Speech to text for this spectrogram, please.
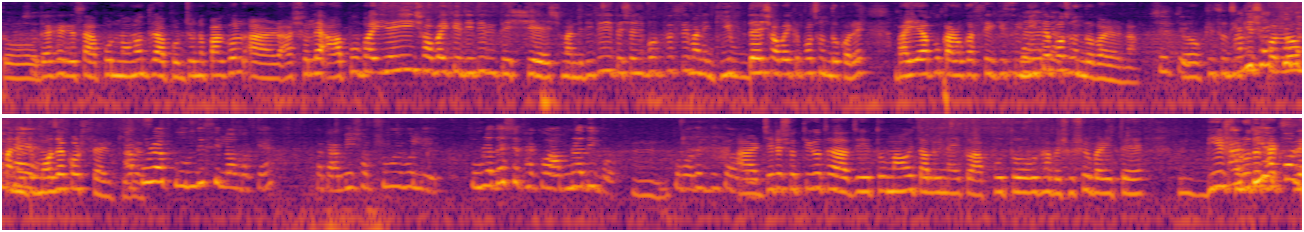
তো দেখা গেছে আপুর ননদরা আপুর জন্য পাগল আর আসলে আপু ভাইয়াই সবাইকে দিতে দিতে শেষ মানে দিতে দিতে শেষ বলতেছি মানে গিফট দেয় সবাইকে পছন্দ করে। ভাইয়া আপু কারও কাছ থেকে কিছু নিতে পছন্দ করে না। তো কিছু জিজ্ঞেস সবসময়- করলেও মানে একটু হ্যাঁ। মজা করছে আর কি আপুরা ফোন দিছিল আমাকে বাট আমি সবসময় বলি তোমরা দেশে থাকো আমরা দিব। তোমাদের দিতে আর যেটা সত্যি কথা যেহেতু মা ওই তালুই নাই তো আপু তো ওইভাবে শ্বশুর বাড়িতে বিয়ের শুরুতে থাকছে।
